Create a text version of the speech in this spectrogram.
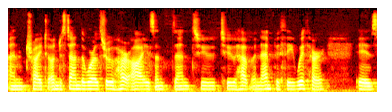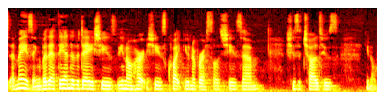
and try to understand the world through her eyes and then to to have an empathy with her is amazing. But at the end of the day, she's you know her she's quite universal. She's um she's a child who's you know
